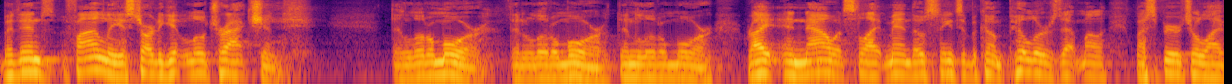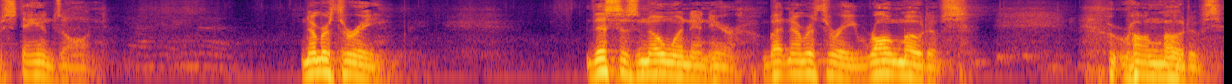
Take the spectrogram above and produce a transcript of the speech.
But then finally it started getting a little traction. Then a little more, then a little more, then a little more, right? And now it's like, man, those things have become pillars that my, my spiritual life stands on. Number three, this is no one in here, but number three, wrong motives. wrong motives.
